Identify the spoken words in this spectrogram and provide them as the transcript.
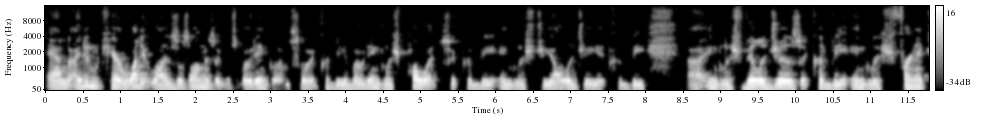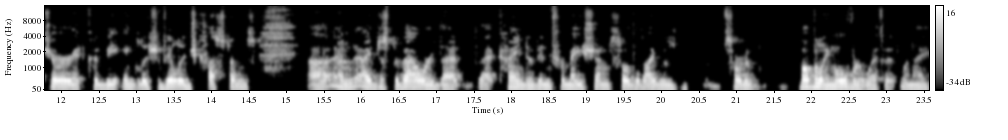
And I didn't care what it was as long as it was about England. So it could be about English poets, it could be English geology, it could be uh, English villages, it could be English furniture, it could be English village customs. Uh, and I just devoured that that kind of information so that I was sort of bubbling over with it when I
